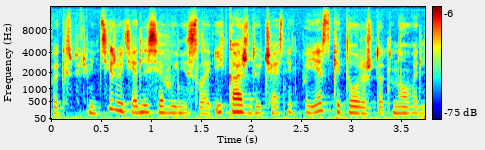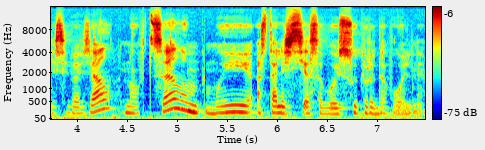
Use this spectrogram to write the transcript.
поэкспериментировать, я для себя вынесла. И каждый участник поездки тоже что-то новое для себя взял, но в целом мы остались все собой супер довольны,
